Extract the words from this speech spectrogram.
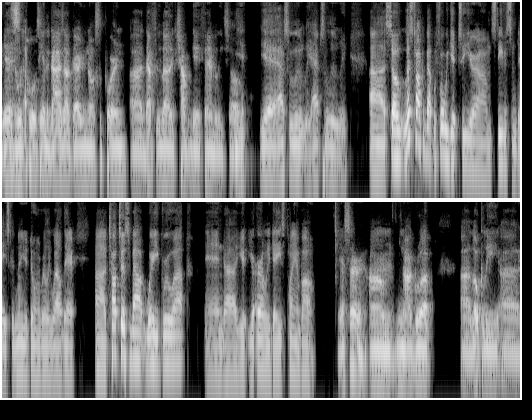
Yeah, it was cool seeing the guys out there, you know, supporting. Uh definitely love the Chapelgate family. So yeah, yeah absolutely, absolutely. Uh, so let's talk about before we get to your um, Stevenson days because I know you're doing really well there. Uh, talk to us about where you grew up and uh, your, your early days playing ball. Yes, sir. Um, you know, I grew up uh, locally, uh,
